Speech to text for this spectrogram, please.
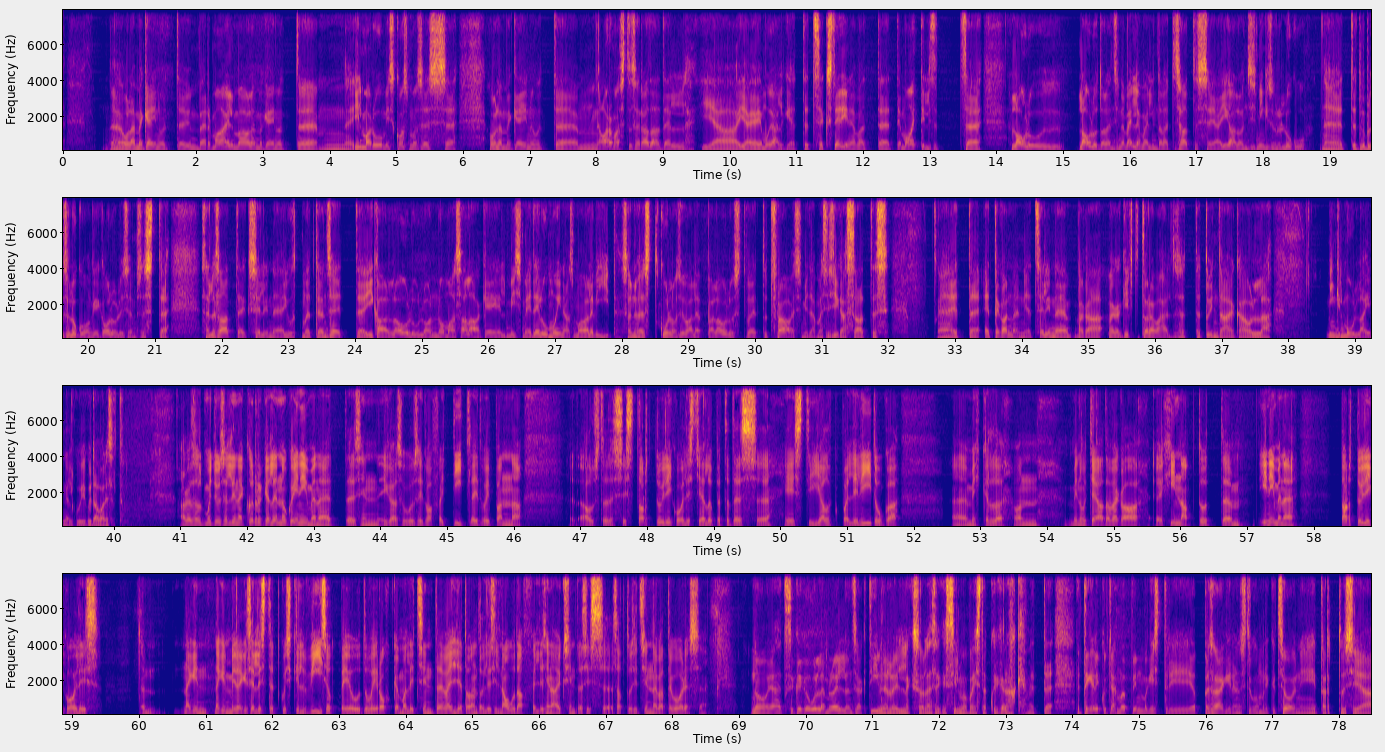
oleme käinud ümber maailma, oleme käinud äh, ilmaruumis, kosmoses, oleme käinud äh, armastuse radadel ja, ja, ja mujalgi, et, et sellised erinevad äh, temaatilised äh, laulu laulud olen sinna välja valinud alati saatesse ja igal on siis mingisugune lugu. et, et võib-olla see lugu on kõige olulisem, sest äh, selle saate üks selline juhtmõte on see, et äh, igal laulul on oma salakeel, mis meid elu muinasmaale viib. see on ühest Kuno Süvalepa laulust võetud fraas, mida ma siis igas saates ette, ette kannan, nii et selline väga, väga kihvt ja tore vaheldus, et tund aega olla mingil muul lainel kui, kui tavaliselt aga sa oled muidu selline kõrge lennuga inimene, et eh, siin igasuguseid vahvaid tiitleid võib panna, alustades siis Tartu Ülikoolist ja lõpetades eh, Eesti Jalgpalliliiduga. Eh, Mihkel on minu teada väga hinnatud inimene Tartu Ülikoolis, nägin, nägin midagi sellist, et kuskil viis õppejõudu või rohkem olid sind välja toonud, oli selline autahvel ja sina üksinda siis sattusid sinna kategooriasse nojah, et see kõige hullem loll on see aktiivne loll, eks ole, see, kes silma paistab kõige rohkem, et et tegelikult jah, ma õpin magistriõppes ajakirjandust ja kommunikatsiooni Tartus ja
